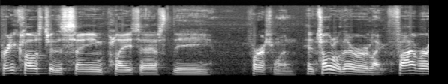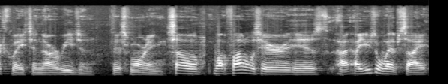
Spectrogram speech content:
pretty close to the same place as the first one. In total, there were like five earthquakes in our region this morning. So, what follows here is I, I use a website.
